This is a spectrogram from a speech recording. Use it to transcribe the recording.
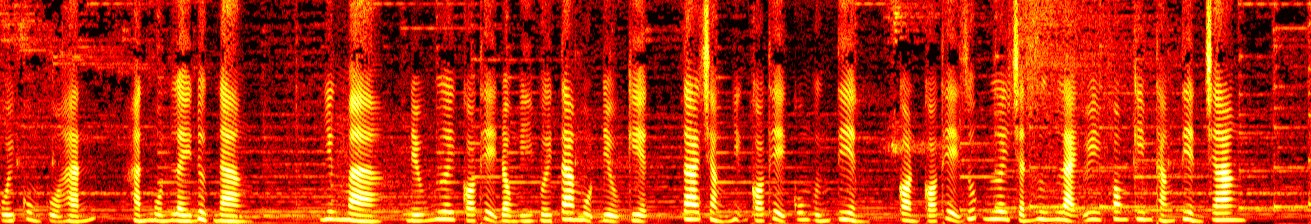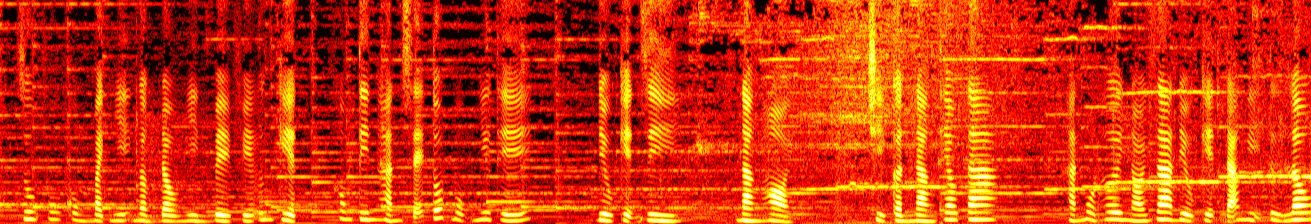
cuối cùng của hắn, hắn muốn lấy được nàng. Nhưng mà, nếu ngươi có thể đồng ý với ta một điều kiện, ta chẳng những có thể cung ứng tiền, còn có thể giúp ngươi chấn hưng lại uy phong kim thắng tiền trang. Du Phu cùng Bạch Nhị ngẩng đầu nhìn về phía ưng kiệt, không tin hắn sẽ tốt bụng như thế. Điều kiện gì? Nàng hỏi. Chỉ cần nàng theo ta. Hắn một hơi nói ra điều kiện đã nghĩ từ lâu.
